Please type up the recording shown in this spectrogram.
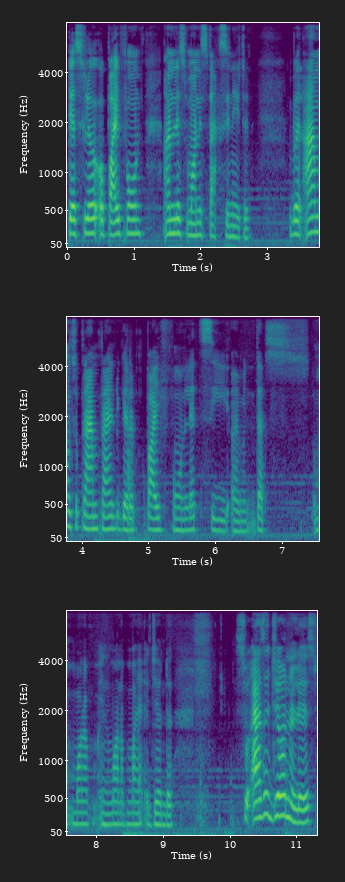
Tesla or PiPhone unless one is vaccinated. Well, I'm also trying, trying to get a PiPhone. Let's see. I mean, that's one of in one of my agenda. So, as a journalist,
